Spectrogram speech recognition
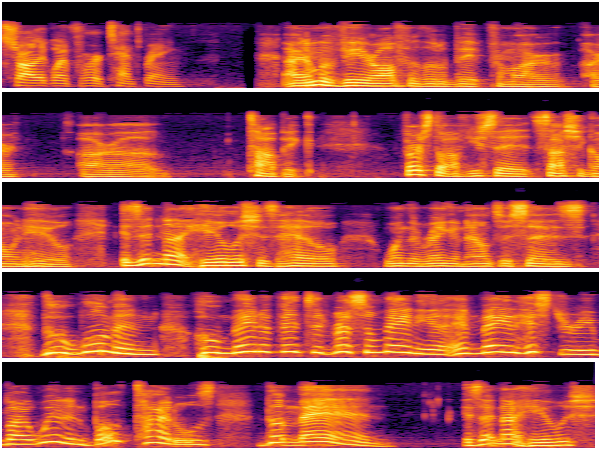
Charlotte going for her tenth reign. All right, I'm gonna veer off a little bit from our our our uh, topic. First off, you said Sasha going heel. Is it not heelish as hell when the ring announcer says the woman who main evented WrestleMania and made history by winning both titles, the man? Is that not heelish,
